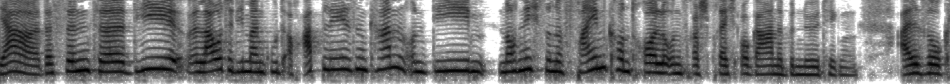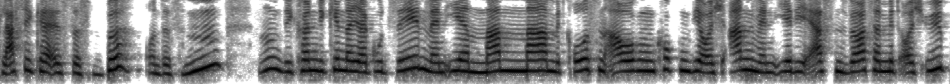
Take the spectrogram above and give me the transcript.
Ja, das sind äh, die Laute, die man gut auch ablesen kann und die noch nicht so eine Feinkontrolle unserer Sprechorgane benötigen. Also Klassiker ist das B und das M. Hm, die können die Kinder ja gut sehen. Wenn ihr Mama mit großen Augen gucken die euch an, wenn ihr die ersten Wörter mit euch übt,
